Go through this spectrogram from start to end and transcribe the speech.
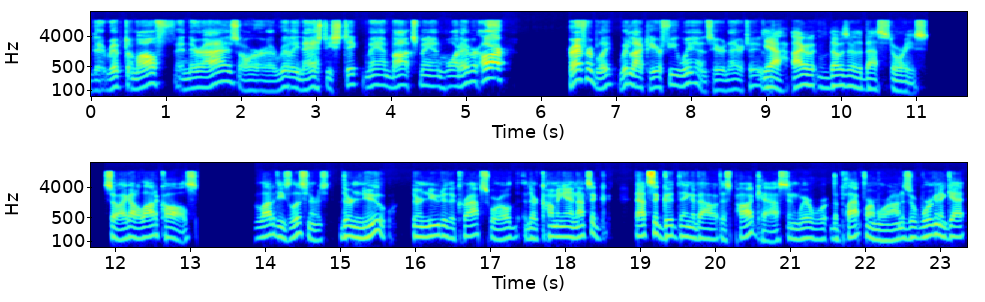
that ripped them off in their eyes, or a really nasty stick man, box man, whatever, or preferably, we'd like to hear a few wins here and there too. Yeah, i those are the best stories. So I got a lot of calls. A lot of these listeners, they're new. They're new to the craps world. They're coming in. That's a that's the good thing about this podcast and where we're, the platform we're on is that we're going to get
